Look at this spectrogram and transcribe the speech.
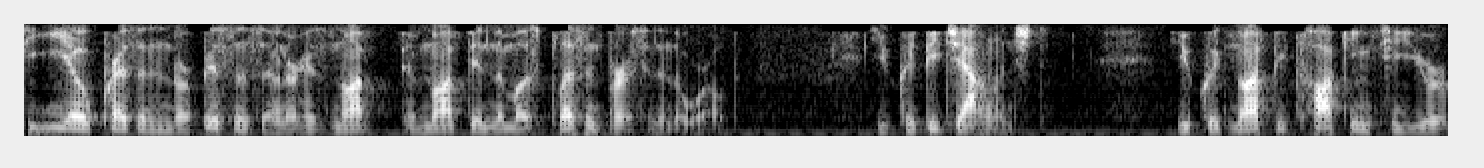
CEO, president, or business owner, has not, have not been the most pleasant person in the world. You could be challenged. You could not be talking to your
